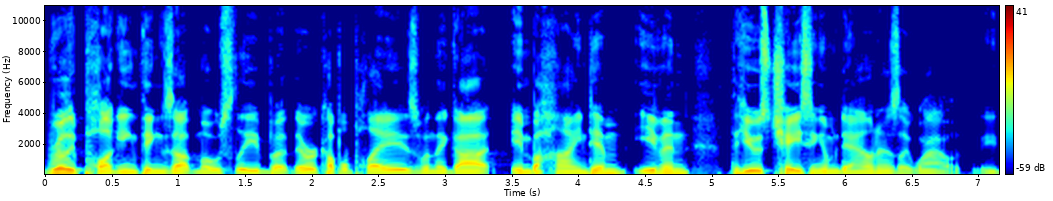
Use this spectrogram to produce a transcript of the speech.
really plugging things up mostly, but there were a couple plays when they got in behind him, even that he was chasing him down. And I was like, wow, he,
